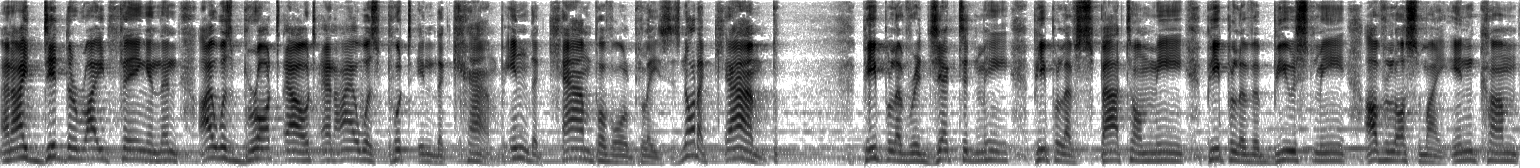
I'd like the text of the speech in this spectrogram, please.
and I did the right thing. And then I was brought out and I was put in the camp, in the camp of all places, not a camp People have rejected me. People have spat on me. People have abused me. I've lost my income.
